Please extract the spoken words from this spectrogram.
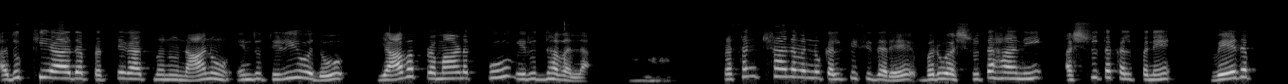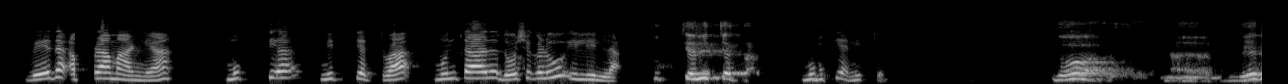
ಅದುಃಖಿಯಾದ ಪ್ರತ್ಯಗಾತ್ಮನು ನಾನು ಎಂದು ತಿಳಿಯುವುದು ಯಾವ ಪ್ರಮಾಣಕ್ಕೂ ವಿರುದ್ಧವಲ್ಲ. ಪ್ರಸಂಖ್ಯಾನವನ್ನು ಕಲ್ಪಿಸಿದರೆ ಬರುವ ಶ್ರುತಹಾನಿ ಅಶ್ರುತ ಕಲ್ಪನೆ ವೇದ ವೇದ ಅಪ್ರಾಮಾಣ್ಯ ಮುಕ್ತಿಯ ನಿತ್ಯತ್ವ ಮುಂತಾದ ದೋಷಗಳೂ ಇಲ್ಲಿಲ್ಲ. ಮುಕ್ತಿಯ ನಿತ್ಯತ್ವ. ಮುಕ್ತಿಯ ನಿತ್ಯತ್ವ. ವೇದ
